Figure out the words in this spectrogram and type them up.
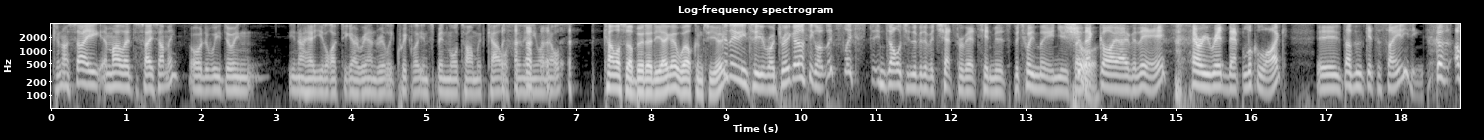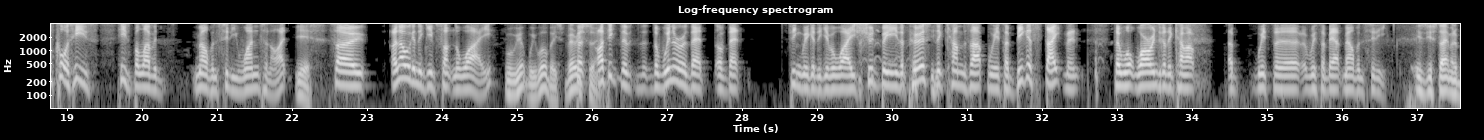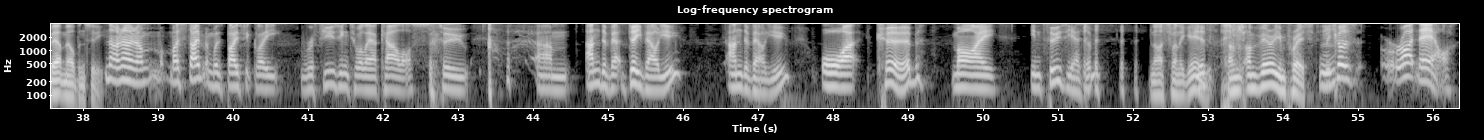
can I say, am I allowed to say something, or are we doing? You know how you like to go around really quickly and spend more time with Carlos than anyone else. Carlos Alberto Diego, welcome to you. Good evening to you, Rodrigo. I think let's let's indulge in a bit of a chat for about ten minutes between me and you. Sure. So that guy over there, Harry Redknapp lookalike, uh, doesn't get to say anything because, of course, he's his beloved Melbourne City won tonight. Yes, So I know we're going to give something away, we, we will be very but soon. I think the, the the winner of that of that thing we're going to give away should be the person that comes up with a bigger statement than what Warren's going to come up uh, with uh, with about Melbourne City. Is your statement about Melbourne City? no, no, no. My statement was basically refusing to allow Carlos to um, underval- devalue, undervalue, or curb my enthusiasm. Nice one again. Yes. I'm, I'm very impressed. because right now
